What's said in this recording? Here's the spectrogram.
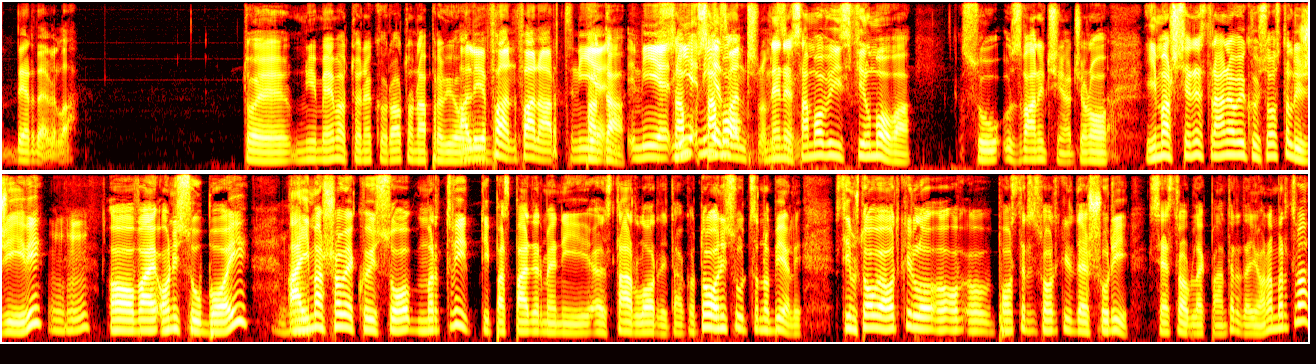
Daredevila? To je, nije mema, to je neko vratno napravio... Ali je fan, fan art, nije, Pa da. nije, Sam- nije, nije samo- zvanično. Ne, ne, samo ovi iz filmova su zvanični. Znači, ono, imaš s jedne strane ovi koji su ostali živi, Mhm. ovaj, oni su u boji, a imaš ove koji su mrtvi, tipa Spider-Man i e, Star-Lord i tako to, oni su crno-bijeli. S tim što ovo je otkrilo, o, o, poster su otkrili da je Shuri, sestra od Black Panthera, da je ona mrtva,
